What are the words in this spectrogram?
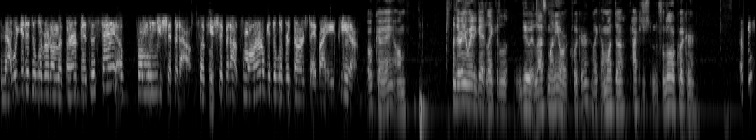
And that would get it delivered on the third business day of, from when you ship it out. So if you ship it out tomorrow, it'll get delivered Thursday by 8 p.m. Okay. Um, is there any way to get like do it less money or quicker? Like I want the package that's a little quicker. Okay?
